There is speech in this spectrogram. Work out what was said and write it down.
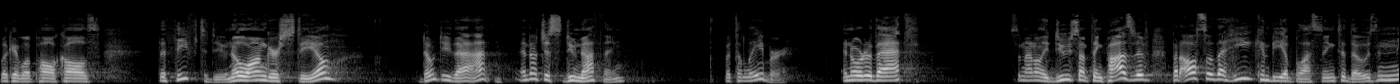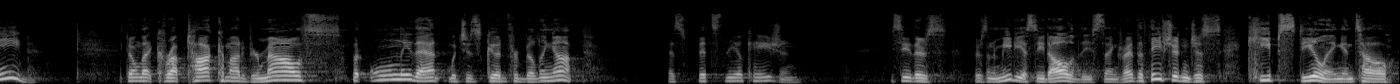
Look at what Paul calls the thief to do. No longer steal. Don't do that. And don't just do nothing, but to labor in order that, so not only do something positive, but also that he can be a blessing to those in need. Don't let corrupt talk come out of your mouths, but only that which is good for building up, as fits the occasion. You see, there's, there's an immediacy to all of these things, right? The thief shouldn't just keep stealing until,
